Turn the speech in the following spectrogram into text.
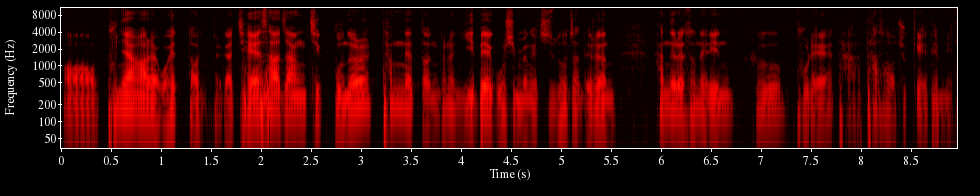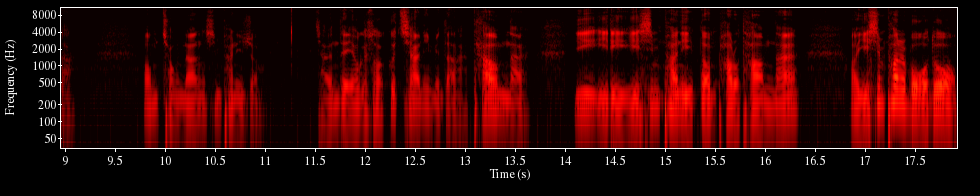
어, 분양하려고 했던 그러니까 제사장 직분을 탐냈던 그런 250명의 지도자들은 하늘에서 내린 그 불에 다 타서 죽게 됩니다. 엄청난 심판이죠. 자, 근데 여기서 끝이 아닙니다. 다음 날 이 일이 이 심판이 있던 바로 다음 날 어, 이 심판을 보고도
